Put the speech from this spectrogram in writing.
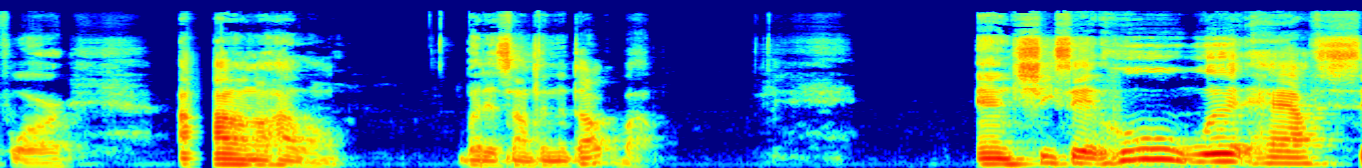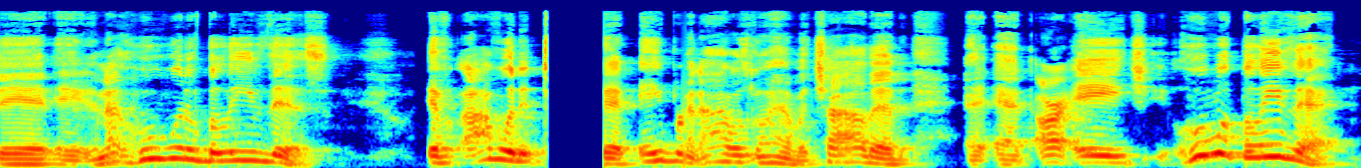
for I don't know how long, but it's something to talk about. And she said, Who would have said, a- and who would have believed this? If I would have that Abraham and I was going to have a child at, at, our age, who would believe that?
